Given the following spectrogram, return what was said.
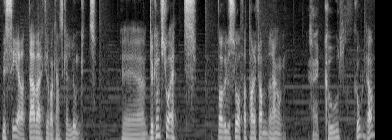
Ni ser att där verkar det vara ganska lugnt. Eh, du kan slå ett... Vad vill du slå för att ta dig fram den här gången? Cool. Cool, ja.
